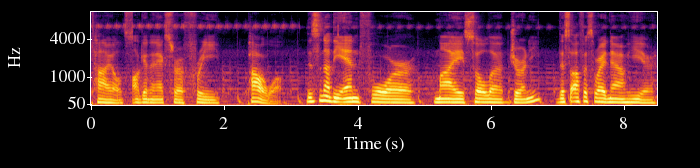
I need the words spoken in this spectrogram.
tiles, I'll get an extra free Powerwall. This is not the end for my solar journey. This office right now here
